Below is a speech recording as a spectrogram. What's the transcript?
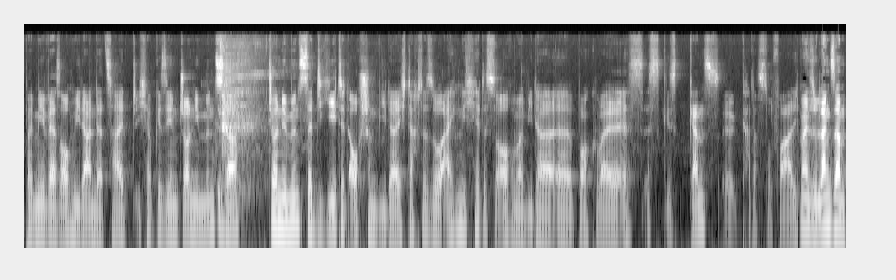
bei mir wäre es auch wieder an der Zeit. Ich habe gesehen, Johnny Münster, Johnny Münster diätet auch schon wieder. Ich dachte so, eigentlich hättest du auch immer wieder äh, Bock, weil es, es ist ganz äh, katastrophal. Ich meine, so langsam,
